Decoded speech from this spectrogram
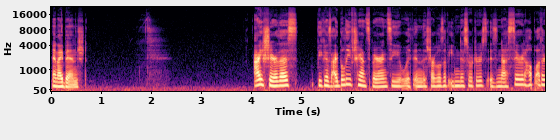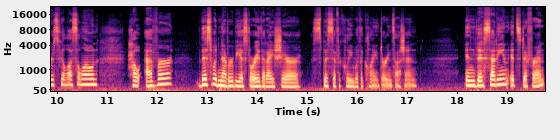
and I binged. I share this because I believe transparency within the struggles of eating disorders is necessary to help others feel less alone. However, this would never be a story that I share specifically with a client during session. In this setting, it's different,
